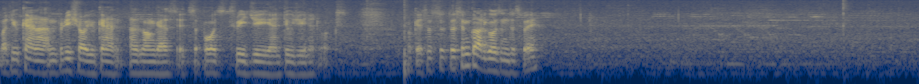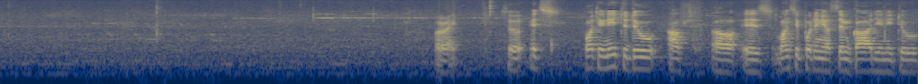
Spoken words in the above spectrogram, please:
but you can I'm pretty sure you can as long as it supports 3G and 2G networks. Okay so, so the SIM card goes in this way. Alright so it's what you need to do after uh, is once you put in your SIM card you need to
